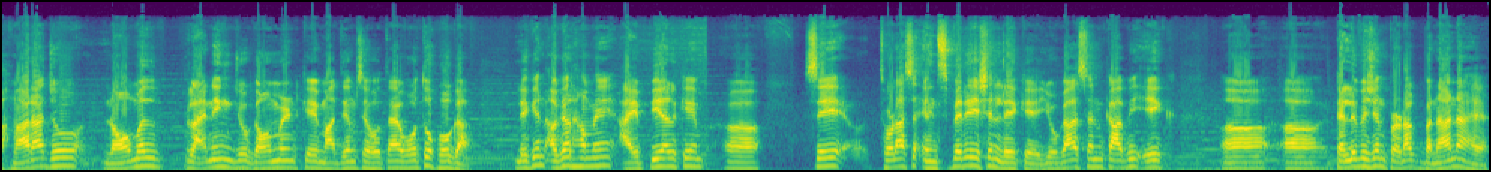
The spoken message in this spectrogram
हमारा जो नॉर्मल प्लानिंग जो गवर्नमेंट के माध्यम से होता है वो तो होगा लेकिन अगर हमें आईपीएल के आ, से थोड़ा सा इंस्पिरेशन लेके योगासन का भी एक टेलीविज़न प्रोडक्ट बनाना है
